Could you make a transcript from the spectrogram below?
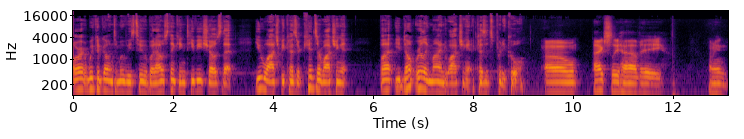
or we could go into movies too, but I was thinking TV shows that you watch because your kids are watching it, but you don't really mind watching it because it's pretty cool. Oh, I actually have a. I mean,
